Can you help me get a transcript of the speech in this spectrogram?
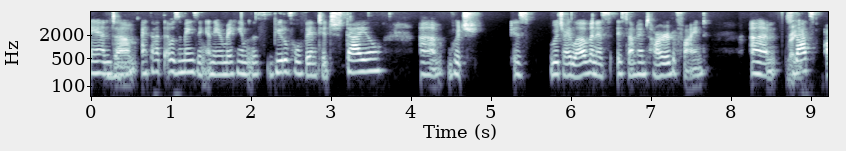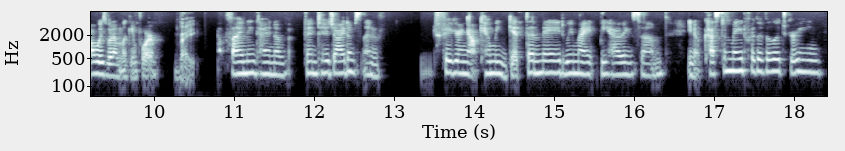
And mm-hmm. um, I thought that was amazing. And they were making them this beautiful vintage style, um, which is, which I love and is, is sometimes harder to find. Um, so right. that's always what I'm looking for. Right. Finding kind of vintage items and figuring out can we get them made. We might be having some, you know, custom made for the Village Green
